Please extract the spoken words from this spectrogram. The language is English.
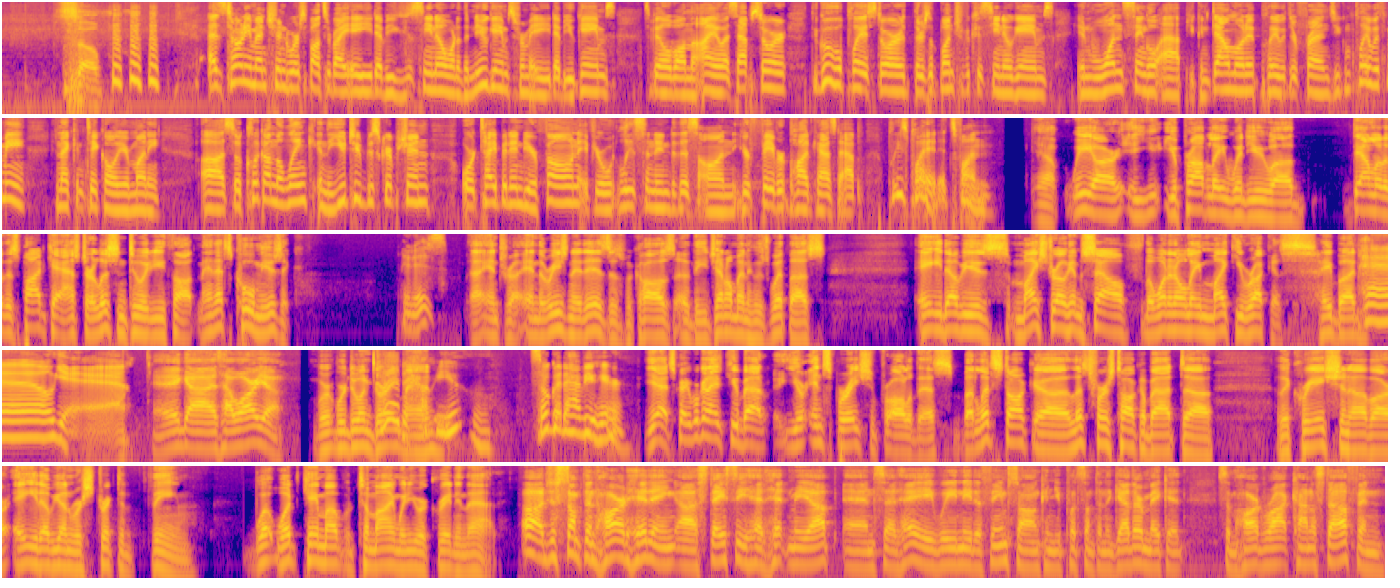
So, As Tony mentioned, we're sponsored by AEW Casino, one of the new games from AEW Games. It's available on the iOS App Store, the Google Play Store. There's a bunch of casino games in one single app. You can download it, play with your friends. You can play with me, and I can take all your money. Uh, so click on the link in the YouTube description or type it into your phone. If you're listening to this on your favorite podcast app, please play it. It's fun. yeah, we are. You, you probably, when you uh, downloaded this podcast or listened to it, you thought, man, that's cool music. It is. uh, intro. And the reason it is is because of the gentleman who's with us, AEW's maestro himself, the one and only Mikey Rukus. Hey, bud. Hell yeah. Hey guys, how are you? We're, we're doing great, Good. How man. are you? So good to have you here. Yeah, it's great. We're going to ask you about your inspiration for all of this, but let's talk. Uh, let's first talk about uh, the creation of our AEW Unrestricted theme. What what came up to mind when you were creating that? Uh, just something hard hitting. Uh, Stacy had hit me up and said, "Hey, we need a theme song. Can you put something together, make it some hard rock kind of stuff, and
